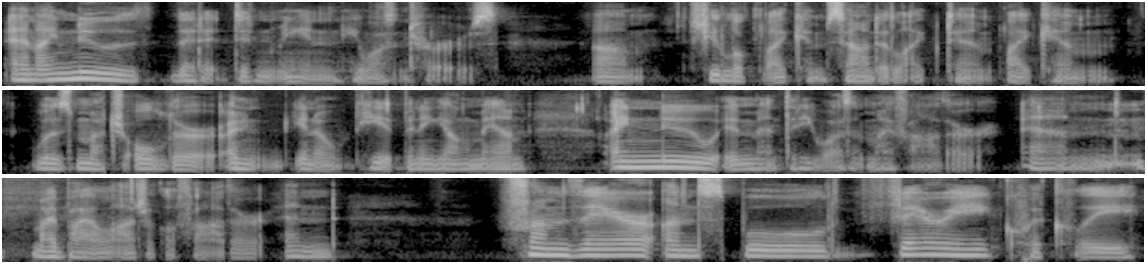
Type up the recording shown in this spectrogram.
And I knew that it didn't mean he wasn't hers. Um, she looked like him, sounded like him, like him, was much older. I mean, you know, he had been a young man. I knew it meant that he wasn't my father and my biological father. And from there, unspooled very quickly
